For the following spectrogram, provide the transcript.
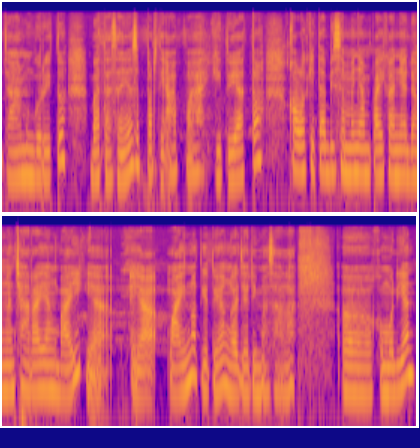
Jangan menggurui itu batasannya seperti apa gitu ya. Toh kalau kita bisa menyampaikannya dengan cara yang baik ya ya why not gitu ya. Nggak jadi masalah. Uh, kemudian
